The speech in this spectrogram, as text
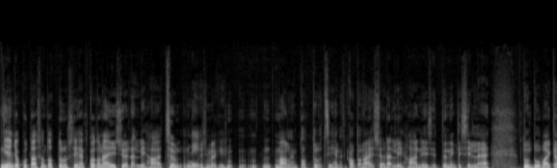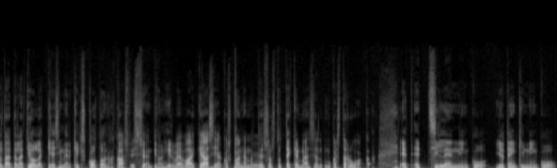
Niin ja joku taas on tottunut siihen, että kotona ei syödä lihaa. Että se on niin. Esimerkiksi mä olen tottunut siihen, että kotona ei syödä lihaa, niin sitten jotenkin silleen tuntuu vaikealta ajatella, että jollekin esimerkiksi kotona kasvissyönti on hirveän vaikea asia, koska vanhemmat mm. ei suostu tekemään sen mukaista ruokaa. Että et silleen niin kuin, jotenkin niin kuin,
